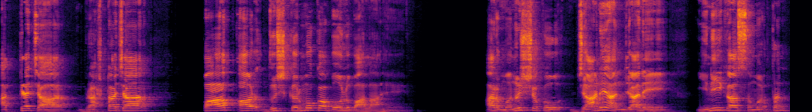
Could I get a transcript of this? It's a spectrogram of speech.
अत्याचार, भ्रष्टाचार, पाप और दुष्कर्मों का बोलबाला है। और मनुष्य को जाने अनजाने इन्हीं का समर्थन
